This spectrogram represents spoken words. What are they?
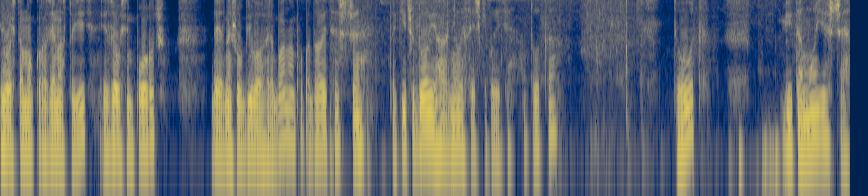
І ось там корзина стоїть і зовсім поруч, де я знайшов білого гриба, нам попадаються ще такі чудові гарні лисички. Подивіться. Тут. Тут. І там є ще.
